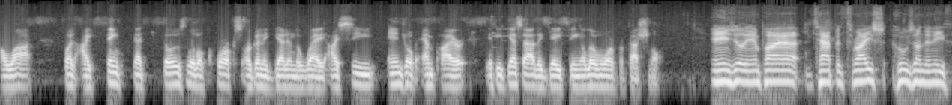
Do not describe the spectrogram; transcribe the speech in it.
a lot, but I think that those little quirks are going to get in the way. I see Angel of Empire if he gets out of the gate being a little more professional. Angel of the Empire, Tapit Trice. Who's underneath?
